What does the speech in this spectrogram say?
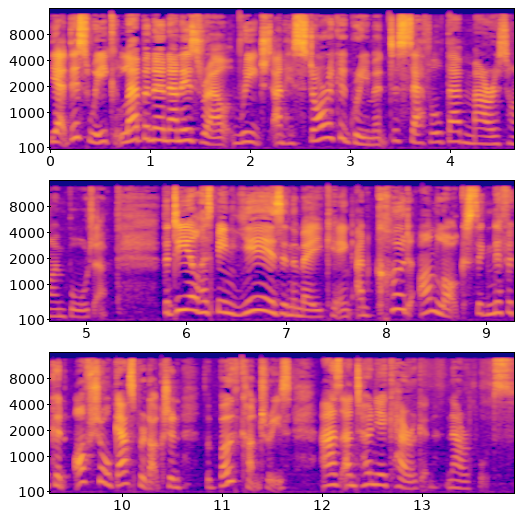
Yet this week, Lebanon and Israel reached an historic agreement to settle their maritime border. The deal has been years in the making and could unlock significant offshore gas production for both countries, as Antonia Kerrigan now reports.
